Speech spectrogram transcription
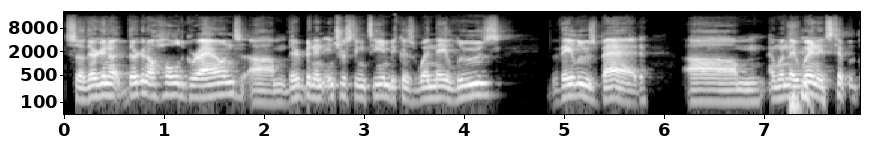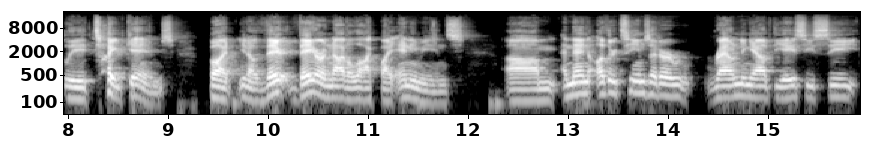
so they're gonna they're gonna hold ground. Um, they've been an interesting team because when they lose, they lose bad, um, and when they win, it's typically tight games. But you know they they are not a lock by any means. Um, and then other teams that are rounding out the ACC,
